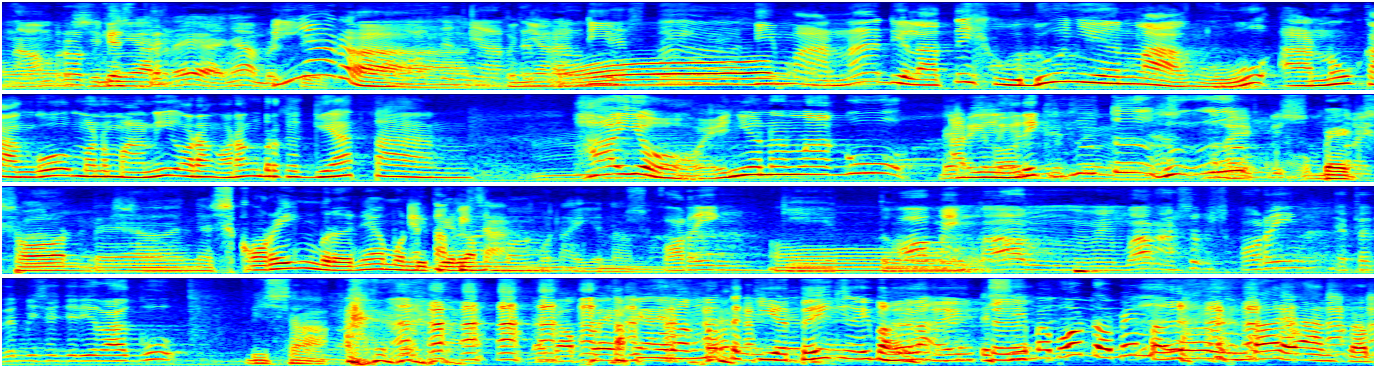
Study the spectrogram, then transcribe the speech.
Nah, Oh, broadcast siniar teh. teh ya nya berarti. Penyiaran, Oh, penyiaran di, Oh. di mana dilatih kudu nyieun lagu anu kanggo menemani orang-orang berkegiatan. Hayo, nyieunnan lagu, ari lirik gitu henteu, ya. heueuh. Backsound teh nya. Scoring benernya mun di Eta film mah. Scoring. Gitu. Oh, membang, membang asup scoring. Eta teh bisa jadi lagu. Bisa. Tapi urang mah teu kieu teuing euy baheula eh. Eh, si mah bodoh memang entah ya antep.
